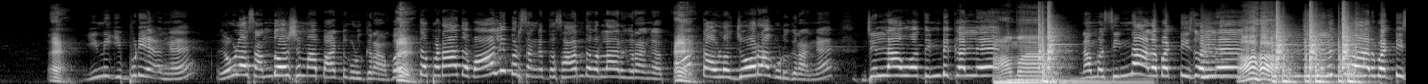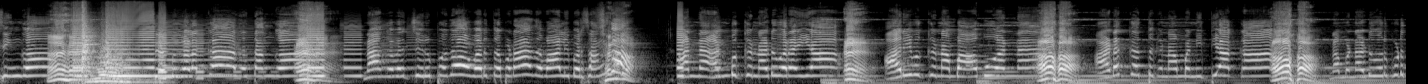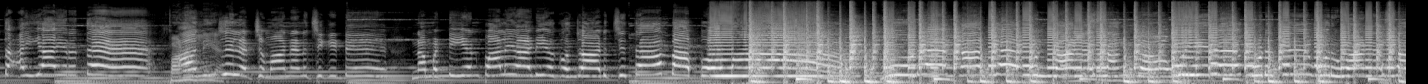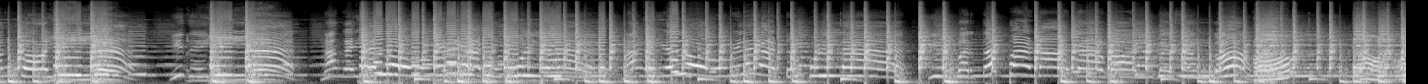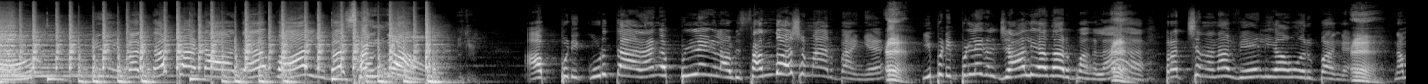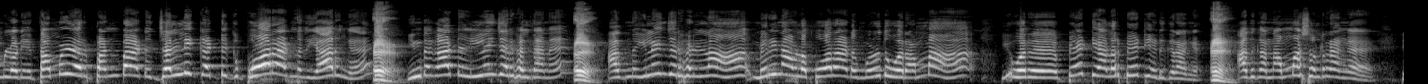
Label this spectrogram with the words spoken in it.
இன்னைக்கு இப்படியாங்க? எவ்வளவு சந்தோஷமா பாட்டு கொடுக்குறான். வருத்தப்படாத வாலிபர் சங்கத்தை சார்ந்தவர்களா இருக்கிறாங்க. பாட்டு அவ்வளவு ஜோரா கொடுக்குறாங்க. ஜில்லாவோ திண்டுக்கல்லு. ஆமா. நம்ம சின்ன அலபட்டி சொல்லு. ஆஹா. செலுத்துவார் பட்டி சிங்கம். ஆஹா. செமுகளக்காத தங்கம். நாங்க வச்சிருப்பதோ வருத்தப்படாத வாலிபர் சங்கம். அண்ணன் அன்புக்கு நடுவர் ஐயா. அறிவுக்கு நம்ம அபு அண்ணன் அடக்கத்துக்கு நம்ம நித்யாக்கா. நம்ம நடுவர் கொடுத்த ஐயாயிரத்தை? அஞ்சு லட்சமா நினைச்சுக்கிட்டு நம்ம டிஎன் பாளையாடிய கொஞ்சம் அடிச்சு தான் பாப்போம் சங்கம். உயிரை கொடுத்து உருவான சங்கம். இல்ல இது இல்ல. நாங்க எல்லோரும் இருப்பாங்க. இப்படி பிள்ளைகள் ஜாலியா தான் இருப்பாங்களா பிரச்சனைனா வேலியாவும் இருப்பாங்க. நம்மளுடைய தமிழர் பண்பாடு ஜல்லிக்கட்டுக்கு போராடினது யாருங்க. இந்த காட்டு இளைஞர்கள் தானே. அந்த இளைஞர்கள்லாம் மெரினாவுல போராடும் பொழுது ஒரு அம்மா ஒரு பேட்டியாளர் பேட்டி எடுக்கிறாங்க. அதுக்கு அந்த அம்மா சொல்றாங்க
